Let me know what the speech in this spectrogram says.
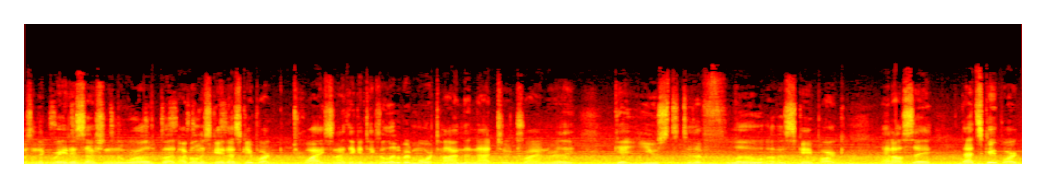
Wasn't the greatest session in the world, but I've only skated that skate park twice, and I think it takes a little bit more time than that to try and really get used to the flow of a skate park. And I'll say that skate park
